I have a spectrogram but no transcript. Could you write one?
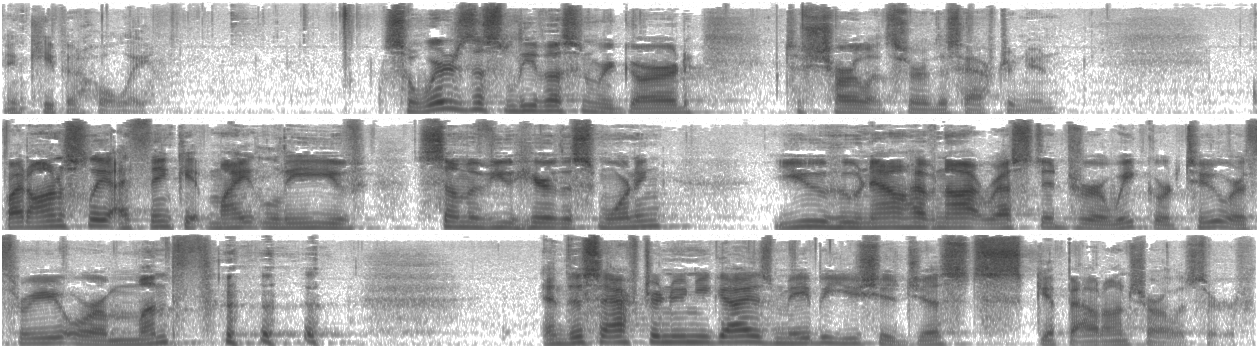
and keep it holy. So, where does this leave us in regard to Charlotte serve this afternoon? Quite honestly, I think it might leave some of you here this morning, you who now have not rested for a week or two or three or a month. and this afternoon, you guys, maybe you should just skip out on Charlotte serve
